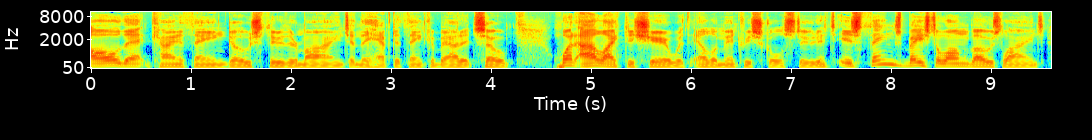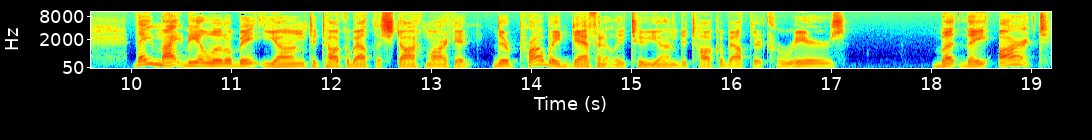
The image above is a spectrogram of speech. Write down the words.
All that kind of thing goes through their minds and they have to think about it. So, what I like to share with elementary school students is things based along those lines. They might be a little bit young to talk about the stock market. They're probably definitely too young to talk about their careers, but they aren't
